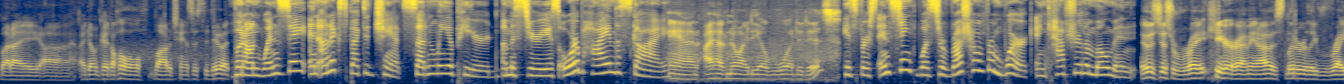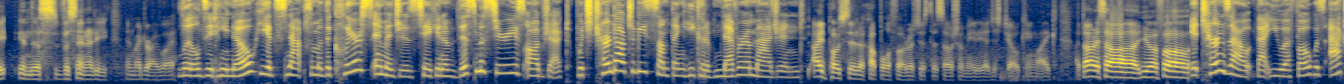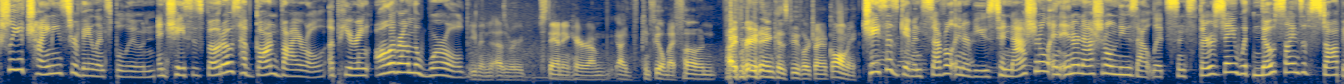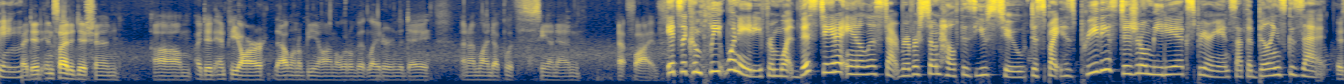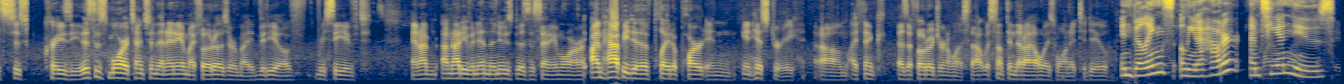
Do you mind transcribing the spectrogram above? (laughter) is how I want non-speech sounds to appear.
but I, uh, I don't get a whole lot of chances to do it. But on Wednesday, an unexpected chance suddenly appeared a mysterious orb high in the sky. And I have no idea what it is. His first instinct was to rush home from work and capture the moment. It was just right here. I mean, I was literally right in this vicinity in my driveway. Little did he know he had snapped some of the clearest images taken of this mysterious object, which turned out to be something he could have never imagined. I had posted a couple of photos just to social media, just joking, like, like, I thought I saw a UFO. It turns out that UFO was actually a Chinese surveillance balloon, and Chase's photos have gone viral, appearing all around the world. Even as we're standing here, I'm, I can feel my phone (laughs) vibrating because people are trying to call me. Chase has given several interviews to national and international news outlets since Thursday with no signs of stopping. I did Inside Edition, um, I did NPR, that one will be on a little bit later in the day, and I'm lined up with CNN at 5. It's a complete 180 from what this data analyst at Riverstone Health is used to, despite his previous digital media experience at the Billings Gazette. It's just crazy. This is more attention than any of my photos or my video have received. And I'm, I'm not even in the news business anymore. I'm happy to have played a part in, in history. Um, I think as a photojournalist, that was something that I always wanted to do. In Billings, Alina Howder, MTN News.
